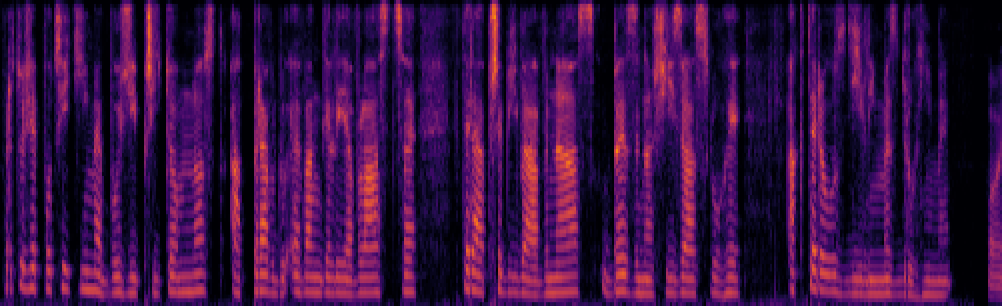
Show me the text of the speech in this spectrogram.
protože pocítíme boží přítomnost a pravdu Evangelia v lásce, která přebývá v nás bez naší zásluhy a kterou sdílíme s druhými. E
